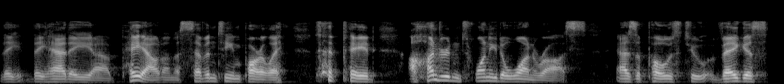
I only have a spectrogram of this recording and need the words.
they they had a uh, payout on a 17 parlay that paid 120 to one Ross, as opposed to Vegas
